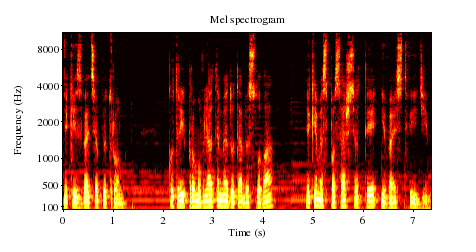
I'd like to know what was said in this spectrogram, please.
який зветься Петром, котрий промовлятиме до тебе слова, якими спасешся ти і весь твій дім.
